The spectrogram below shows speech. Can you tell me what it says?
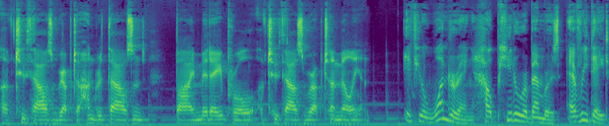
of 2000, we're up to 100,000. By mid April of 2000, we're up to a million. If you're wondering how Peter remembers every date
